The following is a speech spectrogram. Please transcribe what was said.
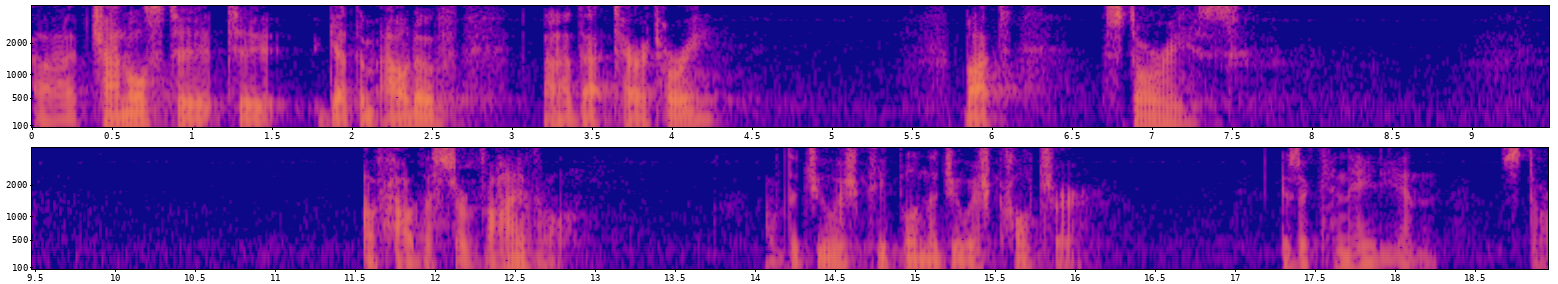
uh, channels to, to get them out of uh, that territory, but stories of how the survival of the Jewish people and the Jewish culture is a Canadian story.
